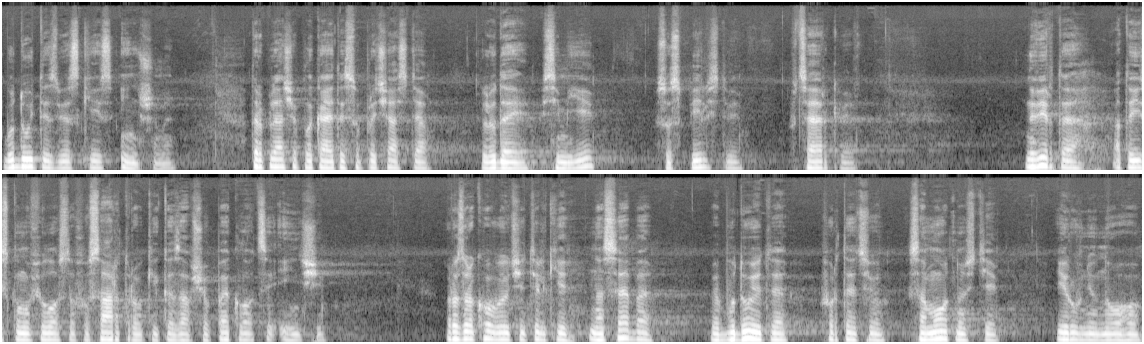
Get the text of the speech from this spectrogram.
будуйте зв'язки з іншими, терпляче плекайте супричастя людей в сім'ї, в суспільстві, в церкві. Не вірте атеїстському філософу Сартру, який казав, що пекло це інші. Розраховуючи тільки на себе, ви будуєте фортецю самотності і руйнівного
